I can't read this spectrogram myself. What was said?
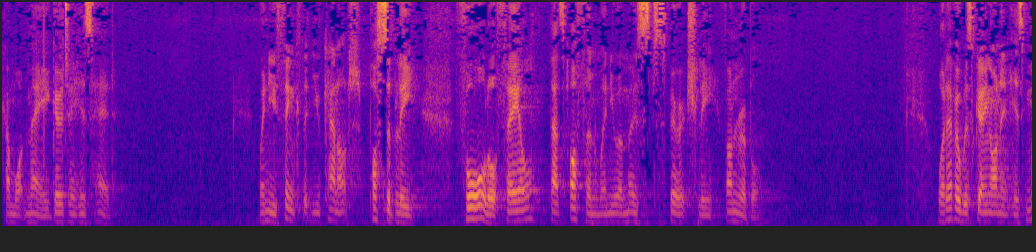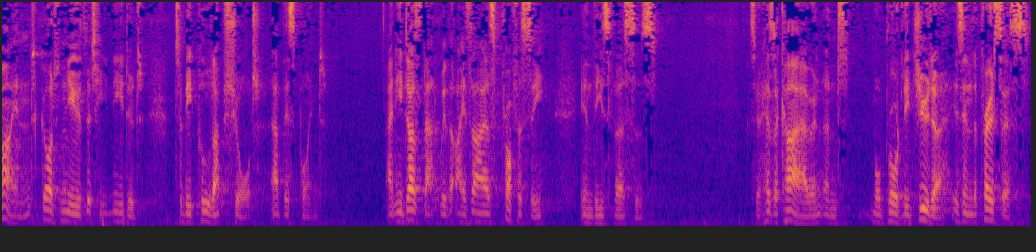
come what may, go to his head. When you think that you cannot possibly fall or fail, that's often when you are most spiritually vulnerable. Whatever was going on in his mind, God knew that he needed to be pulled up short at this point. And he does that with Isaiah's prophecy in these verses. So Hezekiah and, and more broadly Judah is in the process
